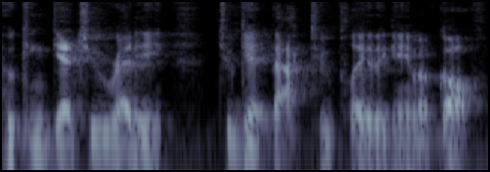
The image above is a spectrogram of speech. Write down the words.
who can get you ready to get back to play the game of golf.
